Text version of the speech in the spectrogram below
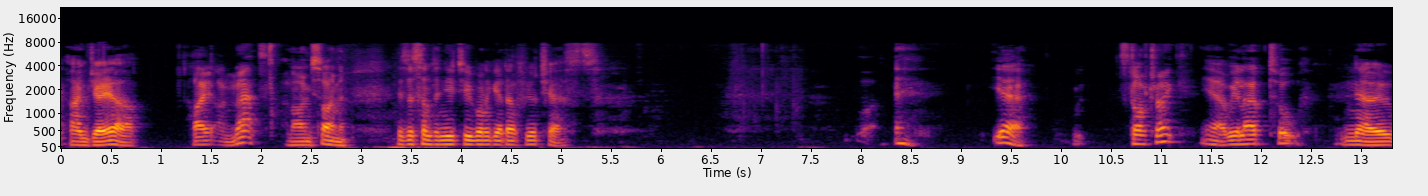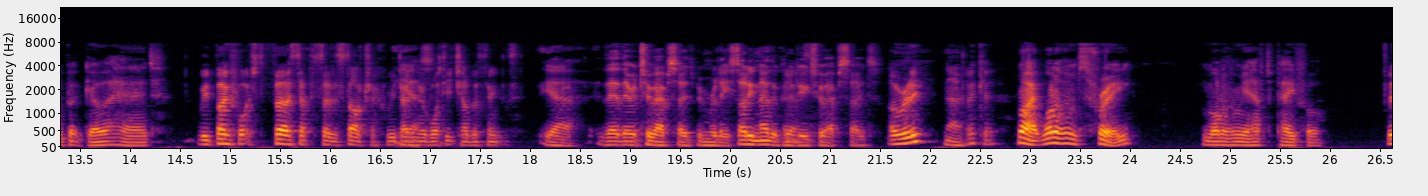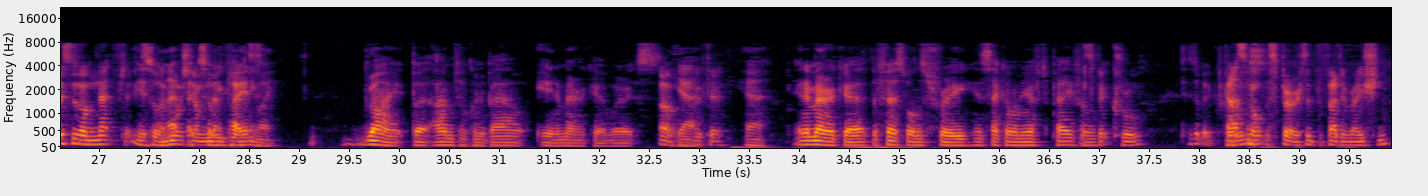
Hi, I'm JR. Hi, I'm Matt. And I'm Simon. Is there something you two want to get off your chests? Yeah, Star Trek. yeah. Are we allowed to talk? No, but go ahead. We both watched the first episode of Star Trek. We don't Yes. know what each other thinks. Yeah, there there are two episodes been released. I didn't know they were going to Yes. do two episodes. Oh, really? No. Okay. Right, one of them's free, and one of them you have to pay for. This is on Netflix. It's on I'm watching Netflix, so we pay anyway. Right, but I'm talking about in America where it's. Oh, Yeah. Okay. Yeah, In America, the first one's free, the second one you have to pay for. That's a bit cruel. it is a bit cruel. That's not the spirit of the Federation.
